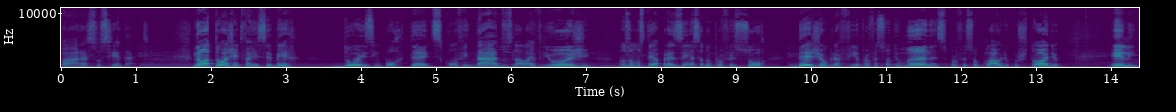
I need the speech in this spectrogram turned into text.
para a sociedade. Não à toa a gente vai receber dois importantes convidados na live de hoje. Nós vamos ter a presença do professor de Geografia, professor de Humanas, professor Cláudio Custódio. Ele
